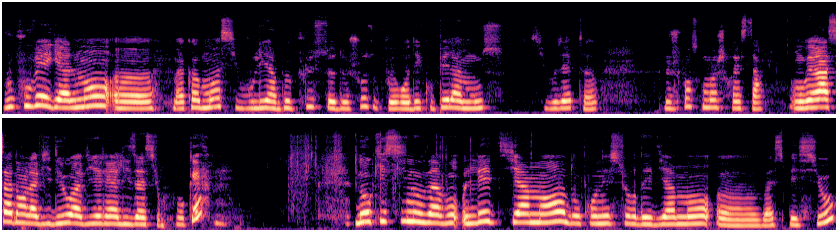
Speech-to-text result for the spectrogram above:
Vous pouvez également, euh, bah, comme moi, si vous voulez un peu plus de choses, vous pouvez redécouper la mousse si vous êtes... Euh, je pense que moi je ferai ça. On verra ça dans la vidéo avis et réalisation, ok? Donc ici nous avons les diamants, donc on est sur des diamants euh, bah, spéciaux.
